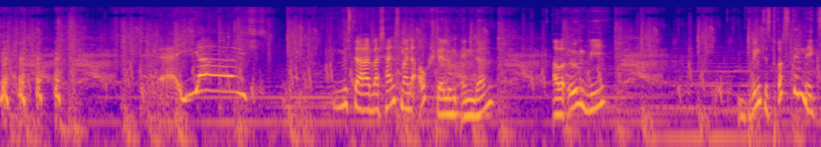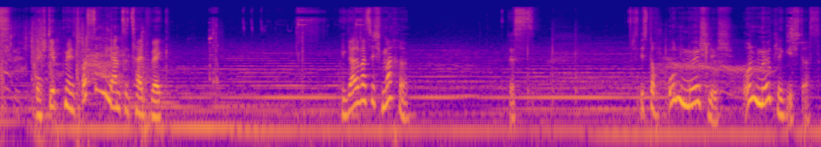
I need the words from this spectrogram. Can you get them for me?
ja, ich müsste wahrscheinlich meine Aufstellung ändern. Aber irgendwie bringt es trotzdem nichts. Der stirbt mir trotzdem die ganze Zeit weg. Egal was ich mache. Das, das ist doch unmöglich. Unmöglich ist das.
